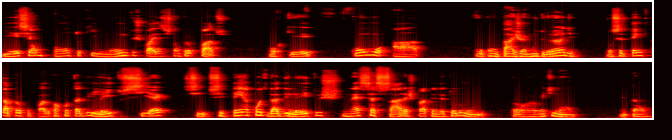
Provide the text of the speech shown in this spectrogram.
E esse é um ponto que muitos países estão preocupados, porque como a, o contágio é muito grande, você tem que estar preocupado com a quantidade de leitos, se, é, se, se tem a quantidade de leitos necessárias para atender todo mundo. Provavelmente não. Então,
